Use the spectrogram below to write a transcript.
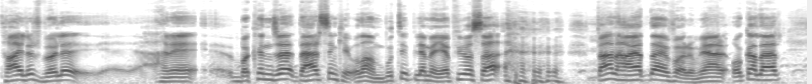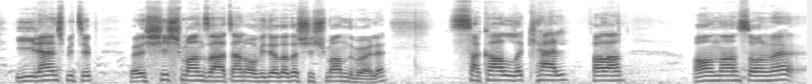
Tyler böyle e, hani bakınca dersin ki ulan bu tipleme yapıyorsa ben hayatta yaparım. Yani o kadar iğrenç bir tip. Böyle şişman zaten o videoda da şişmandı böyle. Sakallı, kel falan. Ondan sonra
